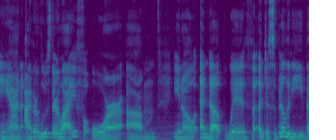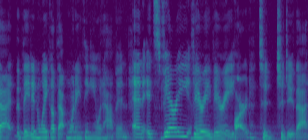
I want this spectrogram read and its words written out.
and either lose their life or um, you know, end up with a disability that they didn't wake up that morning thinking would happen. And it's very, very, very hard to, to do that.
